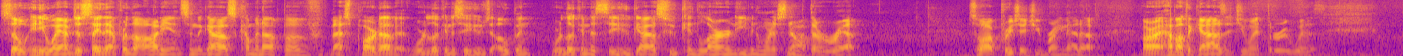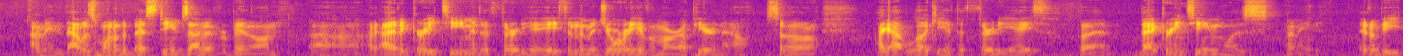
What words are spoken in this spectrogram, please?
So anyway, I'm just saying that for the audience and the guys coming up. Of that's part of it. We're looking to see who's open. We're looking to see who guys who can learn even when it's not their rep. So I appreciate you bringing that up. All right, how about the guys that you went through with? I mean, that was one of the best teams I've ever been on. Uh, I, I, had a great team at the 38th, and the majority of them are up here now. So I got lucky at the 38th, but that green team was, I mean, it'll be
